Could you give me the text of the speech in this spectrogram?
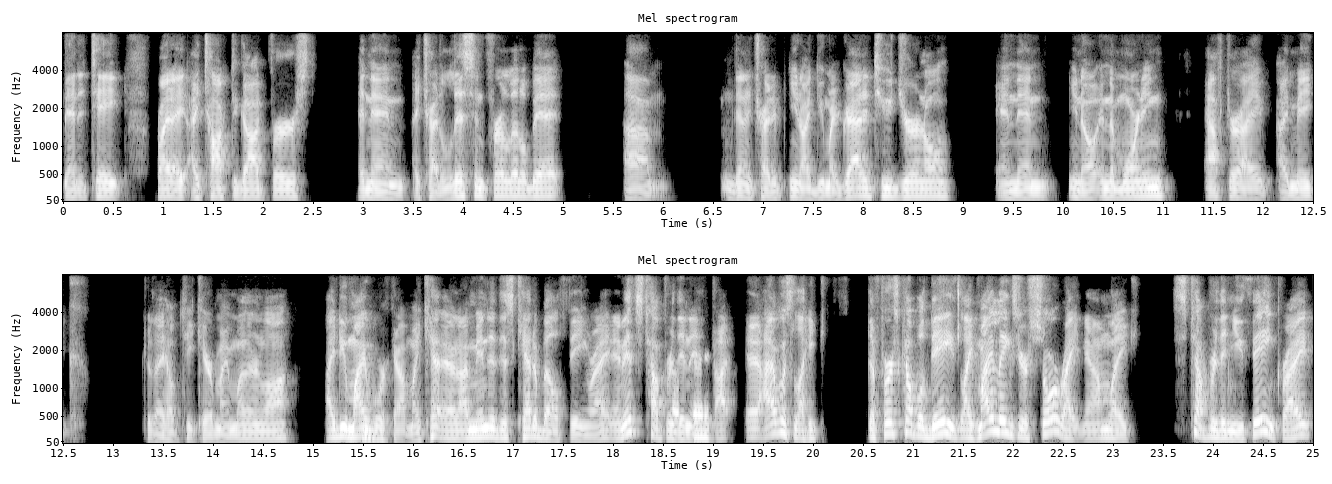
meditate, right? I, I talk to God first, and then I try to listen for a little bit. Um, then I try to, you know, I do my gratitude journal, and then, you know, in the morning, after I I make because I help take care of my mother in law. I do my mm-hmm. workout, my ket, and I'm into this kettlebell thing, right? And it's tougher okay. than it. I, I, was like the first couple days, like my legs are sore right now. I'm like, it's tougher than you think, right?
